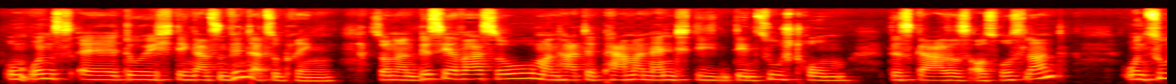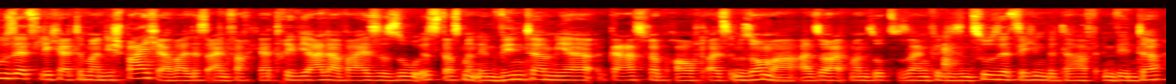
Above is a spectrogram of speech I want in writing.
um uns äh, durch den ganzen Winter zu bringen. Sondern bisher war es so, man hatte permanent die, den Zustrom des Gases aus Russland. Und zusätzlich hatte man die Speicher, weil es einfach ja trivialerweise so ist, dass man im Winter mehr Gas verbraucht als im Sommer. Also hat man sozusagen für diesen zusätzlichen Bedarf im Winter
